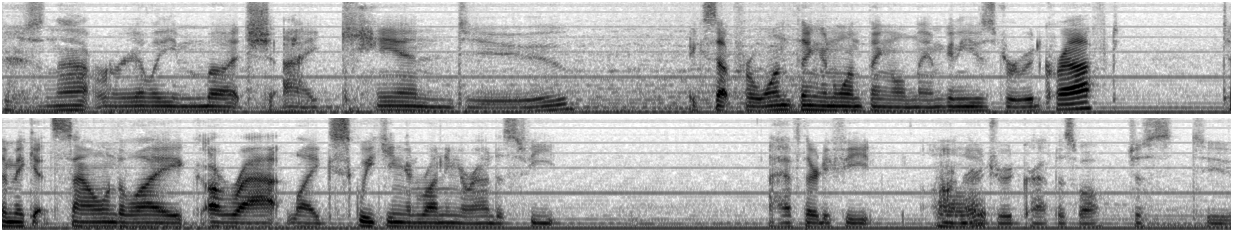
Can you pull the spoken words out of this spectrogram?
There's not really much I can do. Except for one thing and one thing only. I'm gonna use Druidcraft to make it sound like a rat, like squeaking and running around his feet. I have 30 feet on uh, Alright. Druidcraft as well, just to,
